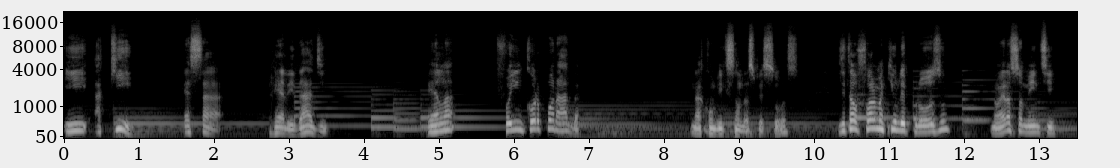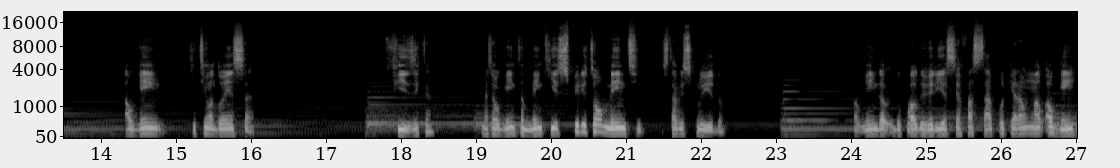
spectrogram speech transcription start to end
E aqui, essa realidade, ela foi incorporada na convicção das pessoas, de tal forma que o leproso não era somente alguém que tinha uma doença física, mas alguém também que espiritualmente estava excluído. Alguém do, qual deveria se afastar, porque era um, alguém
